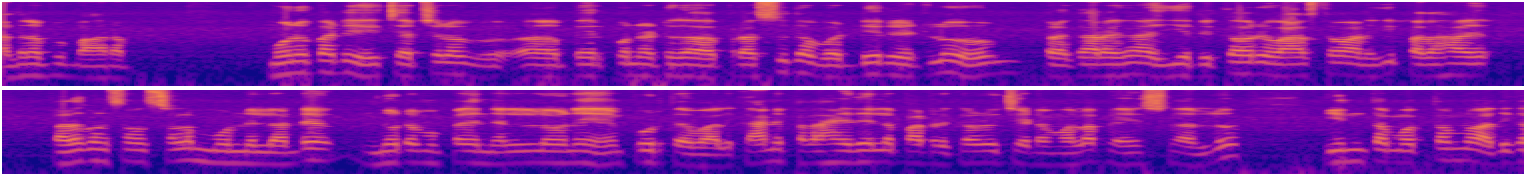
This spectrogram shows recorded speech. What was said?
అదనపు భారం. మునుపటి చర్చలో పేర్కొన్నట్టుగా ప్రస్తుత వడ్డీ రేట్లు ప్రకారంగా ఈ రికవరీ వాస్తవానికి పదహారు పదకొండు సంవత్సరాల మూడు నెలలు అంటే నూట ముప్పై నెలల్లోనే పూర్తి అవ్వాలి కానీ పదహైదేళ్ళ పాటు రికవరీ చేయడం వల్ల పెన్షనర్లు ఇంత మొత్తంలో అధిక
